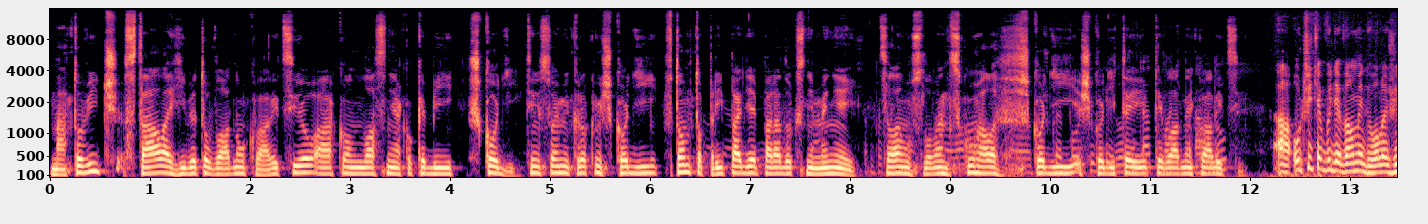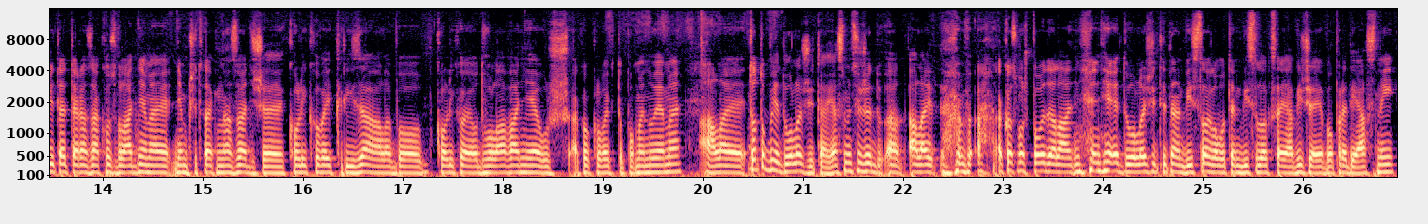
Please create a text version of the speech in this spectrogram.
Matovič stále hýbe tou vládnou koalíciou a ako on vlastne ako keby škodí. Tým svojimi krokmi škodí v tomto prípade paradoxne menej celému Slovensku, ale škodí, škodí tej, tej vládnej koalícii. A určite bude veľmi dôležité teraz, ako zvládneme, neviem, či to tak nazvať, že kolíkovej kríza alebo kolíkové odvolávanie, už akokoľvek to pomenujeme. Ale toto bude dôležité. Ja si myslím, že, ale ako som už povedala, nie, nie je dôležitý ten výsledok, lebo ten výsledok sa javí, že je vopred jasný.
